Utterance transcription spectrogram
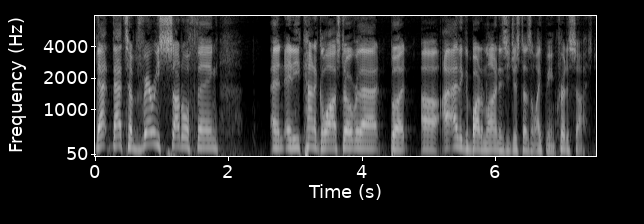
That that's a very subtle thing, and and he kind of glossed over that. But uh, I, I think the bottom line is he just doesn't like being criticized.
